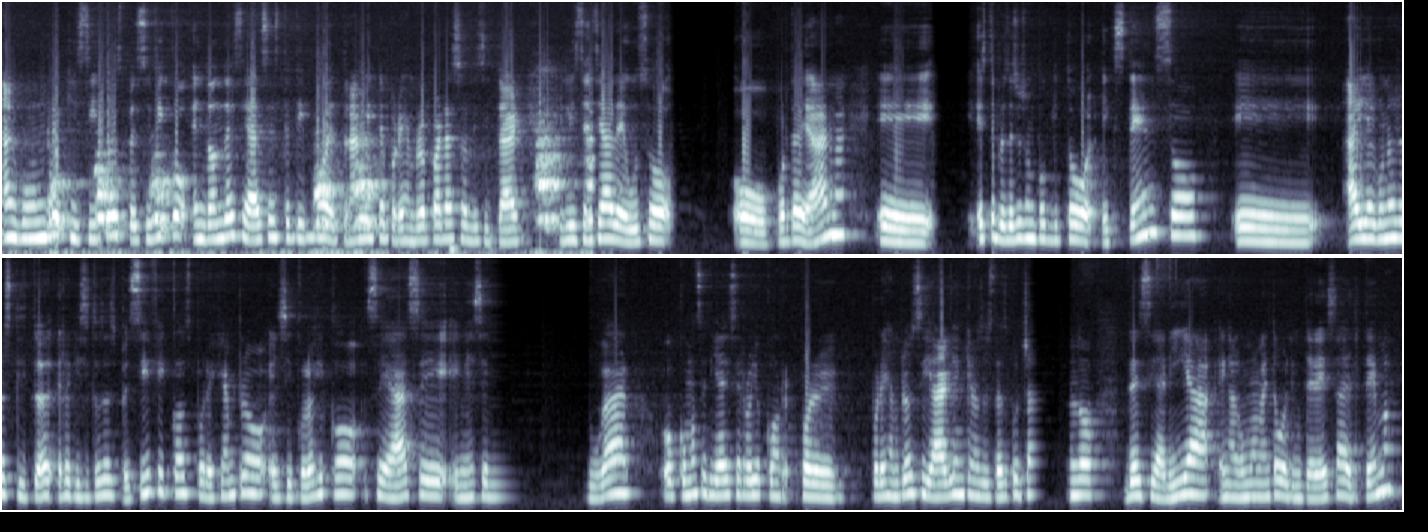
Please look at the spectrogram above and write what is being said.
algún requisito específico en donde se hace este tipo de trámite, por ejemplo, para solicitar licencia de uso o porte de arma? Eh, este proceso es un poquito extenso. Eh, hay algunos requisitos, requisitos específicos, por ejemplo, el psicológico se hace en ese lugar o cómo sería ese rollo con, por, por ejemplo, si alguien que nos está escuchando desearía en algún momento o le interesa el tema.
